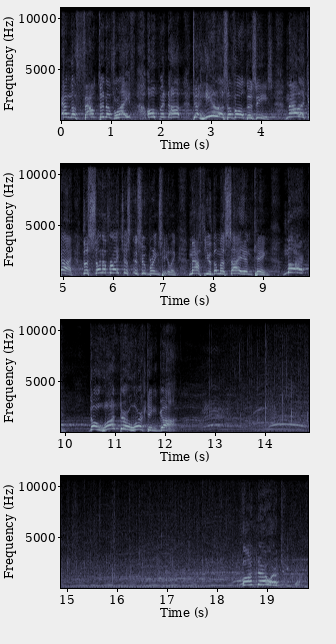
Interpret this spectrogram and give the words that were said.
and the fountain of life opened up to heal us of all disease. Malachi, the son of righteousness who brings healing. Matthew, the Messiah and King. Mark, the wonder working God. Wonder working God.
